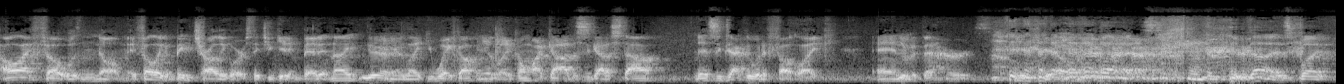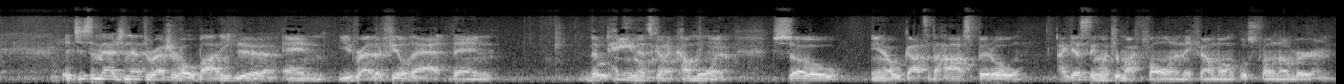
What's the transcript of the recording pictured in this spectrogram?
All I felt was numb. It felt like a big Charlie horse that you get in bed at night Yeah. and you're like you wake up and you're like, "Oh my god, this has got to stop." That's exactly what it felt like. And Yeah, but that hurts. it does, but just imagine that throughout your whole body. Yeah. And you'd rather feel that than the pain that's going to come on. Yeah. So, you know, got to the hospital. I guess they went through my phone and they found my uncle's phone number. And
